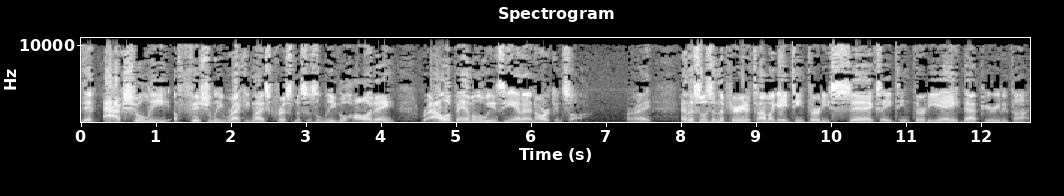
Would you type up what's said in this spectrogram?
that actually officially recognized Christmas as a legal holiday were Alabama, Louisiana, and Arkansas. All right, and this was in the period of time like 1836, 1838, that period of time.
